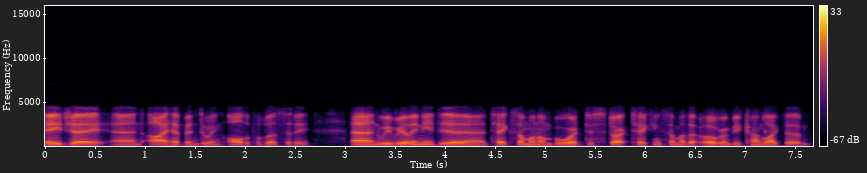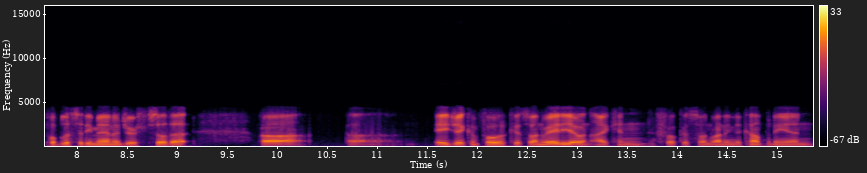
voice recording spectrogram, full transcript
AJ and I have been doing all the publicity, and we really need to uh, take someone on board to start taking some of that over and be kind of like the publicity manager, so that uh, uh, AJ can focus on radio and I can focus on running the company and,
